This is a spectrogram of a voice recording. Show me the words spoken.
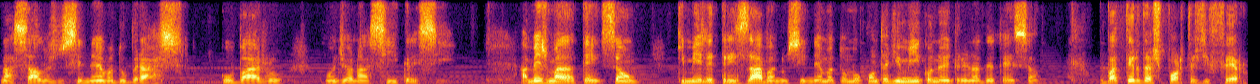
nas salas do cinema do Brás, o bairro onde eu nasci e cresci. A mesma tensão que me eletrizava no cinema tomou conta de mim quando eu entrei na detenção. O bater das portas de ferro,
